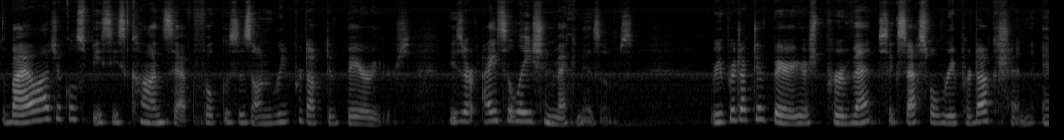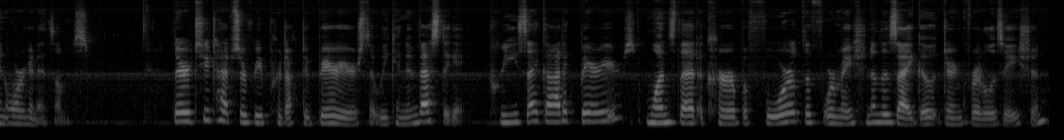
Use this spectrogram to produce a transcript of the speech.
The biological species concept focuses on reproductive barriers. These are isolation mechanisms. Reproductive barriers prevent successful reproduction in organisms. There are two types of reproductive barriers that we can investigate prezygotic barriers, ones that occur before the formation of the zygote during fertilization,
